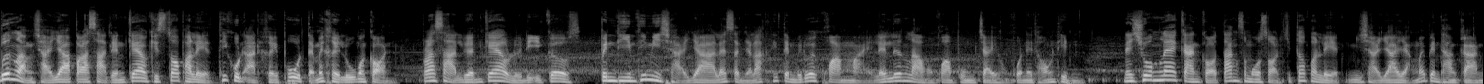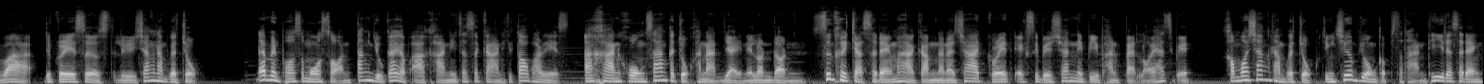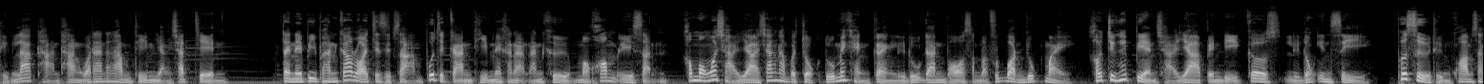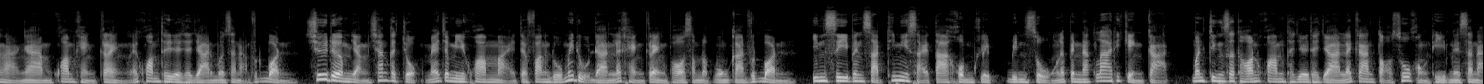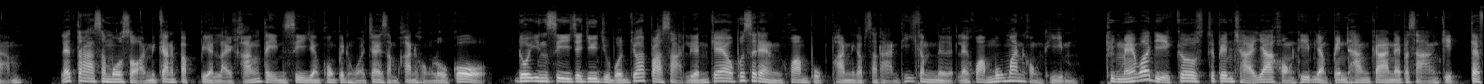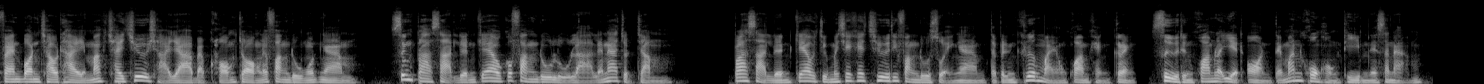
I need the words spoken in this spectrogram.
เบื้องหลังฉายาปราสาทเรือนแก้วคริสตัลพาเลตที่คุณอาจเคยพูดแต่ไม่เคยรู้มาก่อน ปราสาทเรือนแก้วหรือ The Eagles เป็นทีมที่มีฉายาและสัญลักษณ์ที่เต็มไปด้วยความหมายและเรื่องราวของความภูมิใจของคนในท้องถิ่น ในช่วงแรกการก่อตั้งสโมสรคริสตัลพาเลตมีฉายาอย่างไม่เป็นทางการว่า The Glazers หรือช่างทำกระจกนั่นเป็นเพราะสโมสรตั้งอยู่ใกล้กับอาคารนิทรรศการคริสตัลพาเลสอาคารโครงสร้างกระจกขนาดใหญ่ในลอนดอน ซึ่งเคยจัดแสดงมหากรรมนานาชาติ Great Exhibition ในปี 1851 คำว่าช่างทำกระจกจึงเชื่อมโยงกับสถานที่และแสดงถึงรากฐานทางวัฒนธรรมทีมอย่างชัดเจน แต่ในปี 1973 ผู้จัดการทีมในขณะนั้นคือมอลคอมอีสัน เขามองว่าฉายาช่างทำกระจกดูไม่แข็งแกร่งหรือดุดันพอสำหรับฟุตบอลยุคใหม่ เขาจึงให้เปลี่ยนฉายาเป็น The Eagles หรือนกอินทรีเพื่อสื่อถึงความสง่างาม ความแข็งแกร่ง และความทะเยอทะยานบนสนามฟุตบอล ชื่อเดิมอย่างช่างกระจกแม้จะมีความหมายแต่ฟังดูไม่ดุดันและแข็งแกร่งพอสำหรับวงการฟุตบอล อินทรีเป็นสัตว์ที่มีสายตาคมกริบบินสูง และเป็นนักล่าที่เก่งกาจ มันจึงสะท้อนความทะเยอทะยานและการต่อสู้ของทีมในสนาม และตราสโมสรมีการปรับเปลี่ยนหลายครั้งแต่อินซียังคงเป็นหัวใจสำคัญของโลโก้ โดยอินซีจะยืนอยู่บนยอดปราสาทเรือนแก้วเพื่อแสดงถึงความผูกพันกับสถานที่กำเนิดและความมุ่งมั่นของทีม ถึงแม้ว่า The Eagles จะเป็นฉายาของทีมอย่างเป็นทางการในภาษาอังกฤษ แต่แฟนบอลชาวไทยมักใช้ชื่อฉายาแบบคล้องจองและฟังดูงดงาม ซึ่งปราสาทเรือนแก้วก็ฟังดูหรูหราและน่าจดจำ ปราสาทเรือนแก้วจึงไม่ใช่แค่ชื่อที่ฟังดูสวยงาม แต่เป็นเครื่องหมายของความแข็งแกร่ง สื่อถึงความละเอียดอ่อนแต่มั่นคงของทีมในสนาม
